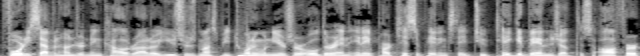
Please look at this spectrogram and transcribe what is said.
4700 in Colorado. Users must be 21 years or older and in a participating state to take advantage of this offer.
